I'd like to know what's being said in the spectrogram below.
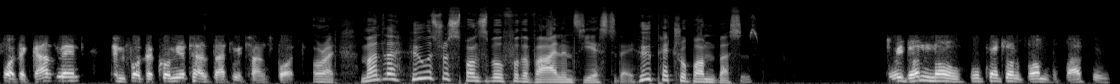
for the government, and for the commuters that we transport. All right. Mandla, who was responsible for the violence yesterday? Who petrol bombed buses? We don't know who petrol bombed the buses.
